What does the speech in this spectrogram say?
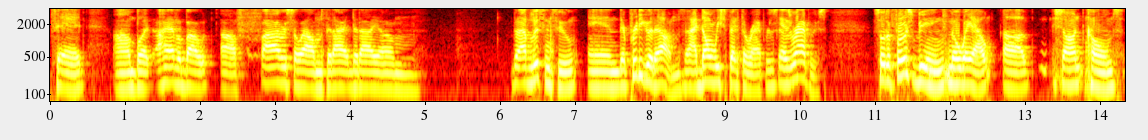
to add. Um, but I have about uh, five or so albums that I that I um, that I've listened to, and they're pretty good albums. And I don't respect the rappers as rappers. So the first being No Way Out, uh, Sean Combs,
